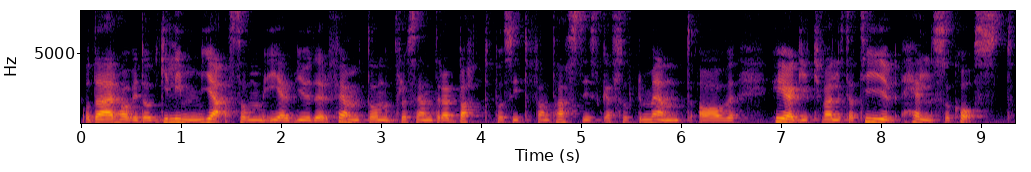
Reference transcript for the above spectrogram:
Och där har vi då Glimja som erbjuder 15% rabatt på sitt fantastiska sortiment av högkvalitativ hälsokost.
